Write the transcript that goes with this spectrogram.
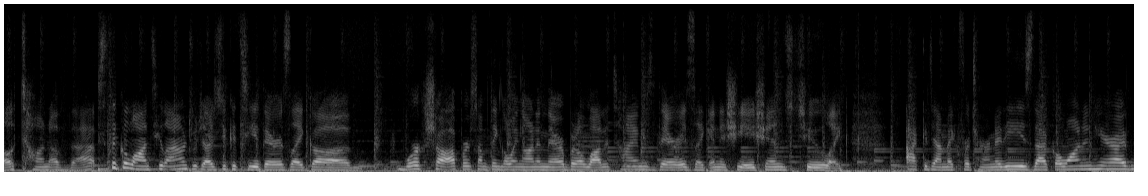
a ton of that. Is the Galanti Lounge, which as you can see, there's like a workshop or something going on in there, but a lot of times there is like initiations to like academic fraternities that go on in here. I've,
